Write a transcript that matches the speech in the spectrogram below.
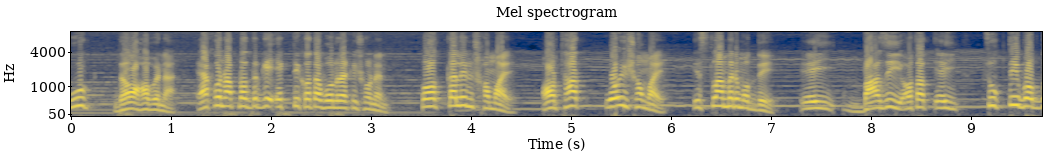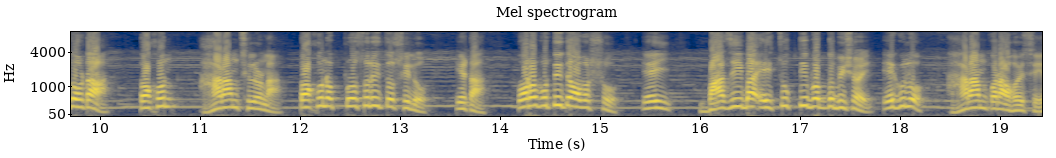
উট দেওয়া হবে না। এখন আপনাদেরকে একটি কথা বলে রাখি, শোনেন। তৎকালীন সময়, অর্থাৎ ওই সময় ইসলামের মধ্যে এই বাজি, অর্থাৎ এই চুক্তিবদ্ধটা তখন হারাম ছিল না, তখনও প্রচলিত ছিল এটা। পরবর্তীতে অবশ্য এই বাজি বা এই চুক্তিবদ্ধ বিষয়, এগুলো হারাম করা হয়েছে।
